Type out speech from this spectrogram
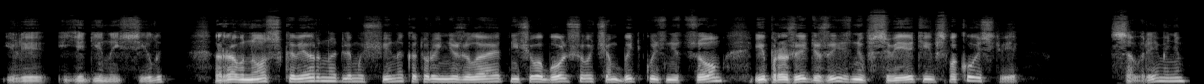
или единой силы, равно скверно для мужчины, который не желает ничего большего, чем быть кузнецом и прожить жизнь в свете и в спокойствии. Со временем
